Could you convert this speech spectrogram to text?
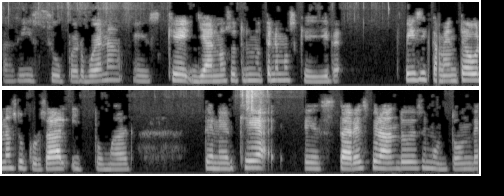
así súper buena, es que ya nosotros no tenemos que ir físicamente a una sucursal y tomar, tener que estar esperando ese montón de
